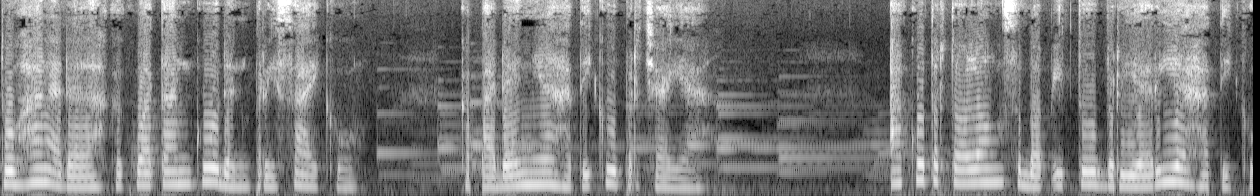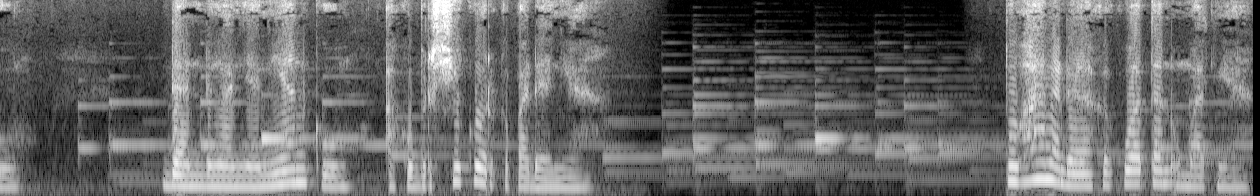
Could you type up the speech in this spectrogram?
Tuhan adalah kekuatanku dan perisaiku. Kepadanya hatiku percaya. Aku tertolong sebab itu beria-ria hatiku. Dan dengan nyanyianku, aku bersyukur kepadanya. Tuhan adalah kekuatan umatnya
